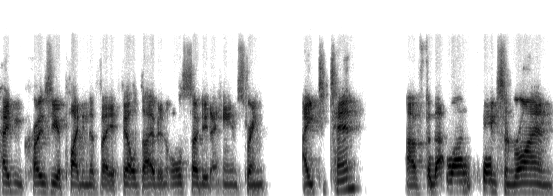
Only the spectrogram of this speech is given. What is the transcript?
Hayden Crozier played in the VFL, David, and also did a hamstring eight to 10. Uh, for that one, Samson Ryan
